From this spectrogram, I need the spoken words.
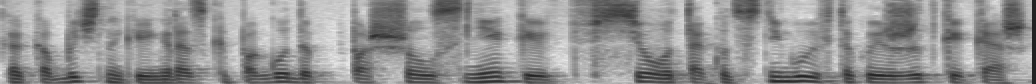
как обычно, калининградская погода, пошел снег, и все вот так вот в снегу и в такой жидкой каше.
